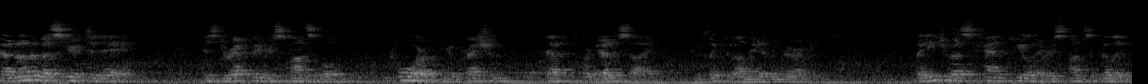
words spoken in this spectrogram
Now, none of us here today is directly responsible for the oppression, theft, or genocide inflicted on Native Americans. But each of us can feel a responsibility,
